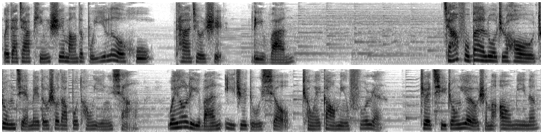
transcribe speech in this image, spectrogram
为大家评诗，忙得不亦乐乎。她就是李纨。贾府败落之后，众姐妹都受到不同影响，唯有李纨一枝独秀，成为诰命夫人。这其中又有什么奥秘呢？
